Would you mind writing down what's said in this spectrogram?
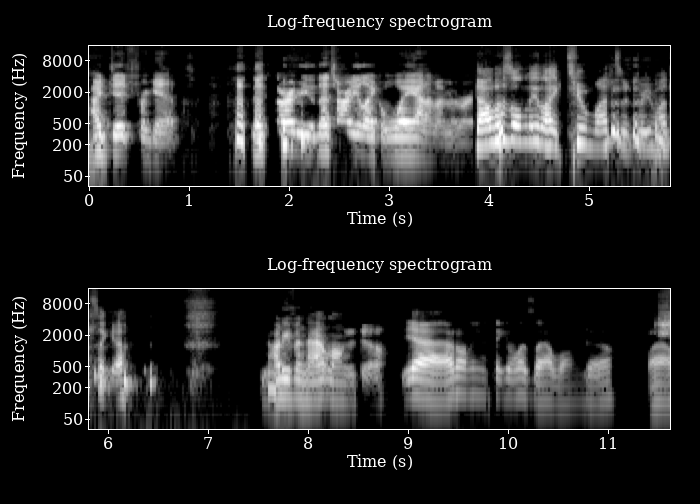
I did forget. That's already that's already like way out of my memory. That was only like two months or three months ago. Not even that long ago. Yeah, I don't even think it was that long ago. Wow.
